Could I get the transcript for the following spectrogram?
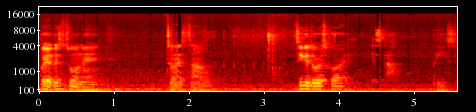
But yeah, let's tune in. Until next time. TK Doris Squad is out. Peace.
